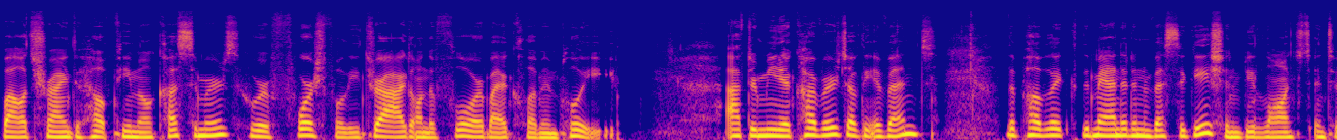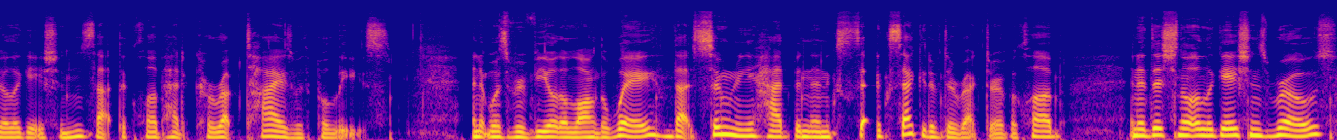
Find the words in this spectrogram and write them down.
while trying to help female customers who were forcefully dragged on the floor by a club employee. After media coverage of the event, the public demanded an investigation be launched into allegations that the club had corrupt ties with police. And it was revealed along the way that Seungri had been an ex- executive director of the club. And additional allegations rose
